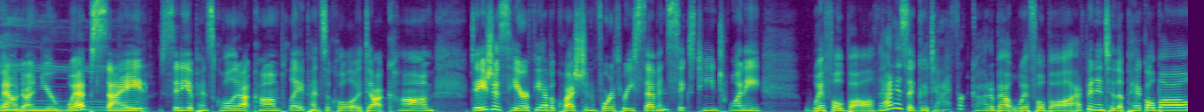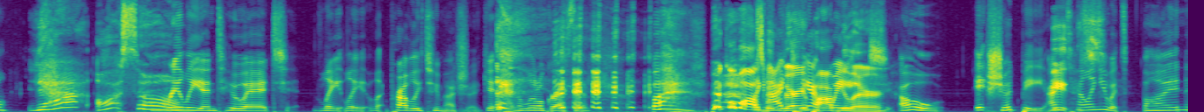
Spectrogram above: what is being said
found on your website, oh. cityofpensacola.com, playpensacola.com. Deja's here. If you have a question, 437-1620. Wiffle ball. That is a good time. I forgot about wiffle ball. I've been into the pickleball. Yeah, awesome. Really into it lately. Probably too much. Getting a little aggressive. but Pickleball's like, been very popular. wait. Oh, it should be. I'm It's- telling you, it's fun.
